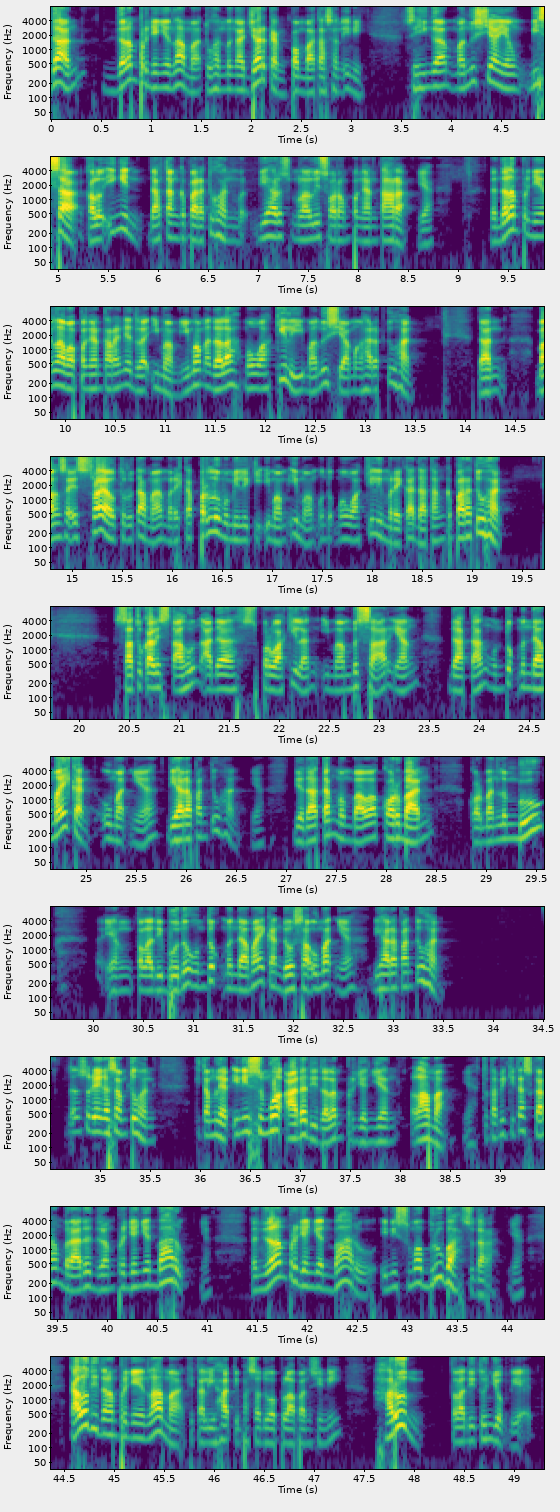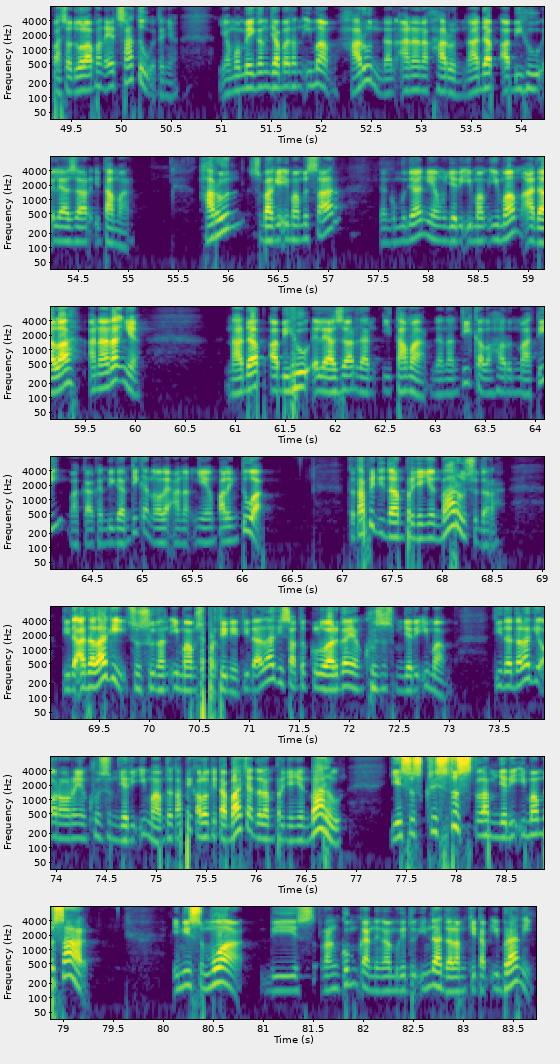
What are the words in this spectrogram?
Dan dalam perjanjian lama Tuhan mengajarkan pembatasan ini sehingga manusia yang bisa kalau ingin datang kepada Tuhan dia harus melalui seorang pengantara ya. Dan dalam perjanjian lama pengantaranya adalah imam. Imam adalah mewakili manusia menghadap Tuhan. Dan bangsa Israel terutama mereka perlu memiliki imam-imam untuk mewakili mereka datang kepada Tuhan. Satu kali setahun ada perwakilan imam besar yang datang untuk mendamaikan umatnya di hadapan Tuhan. Ya, dia datang membawa korban, korban lembu yang telah dibunuh untuk mendamaikan dosa umatnya di hadapan Tuhan. Dan sudah yang Tuhan, kita melihat ini semua ada di dalam perjanjian lama ya tetapi kita sekarang berada dalam perjanjian baru ya dan di dalam perjanjian baru ini semua berubah saudara ya kalau di dalam perjanjian lama kita lihat di pasal 28 sini Harun telah ditunjuk di pasal 28 ayat 1 katanya. Yang memegang jabatan imam Harun dan anak-anak Harun, Nadab, Abihu, Eleazar, Itamar. Harun sebagai imam besar dan kemudian yang menjadi imam-imam adalah anak-anaknya. Nadab, Abihu, Eleazar dan Itamar. Dan nanti kalau Harun mati, maka akan digantikan oleh anaknya yang paling tua. Tetapi di dalam perjanjian baru, Saudara, tidak ada lagi susunan imam seperti ini, tidak ada lagi satu keluarga yang khusus menjadi imam. Tidak ada lagi orang-orang yang khusus menjadi imam, tetapi kalau kita baca dalam perjanjian baru, Yesus Kristus telah menjadi imam besar. Ini semua dirangkumkan dengan begitu indah dalam kitab Ibrani.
